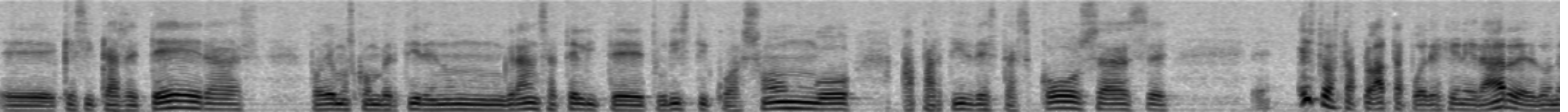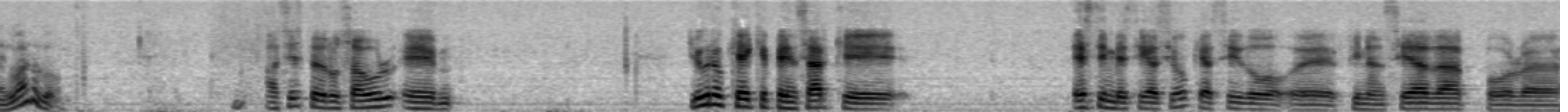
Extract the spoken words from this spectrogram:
eh, que si carreteras, podemos convertir en un gran satélite turístico a Songo a partir de estas cosas. Eh, esto hasta plata puede generar, eh, don Eduardo. Así es, Pedro Saúl. Yo creo que hay que pensar que esta investigación que ha sido eh, financiada por eh,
